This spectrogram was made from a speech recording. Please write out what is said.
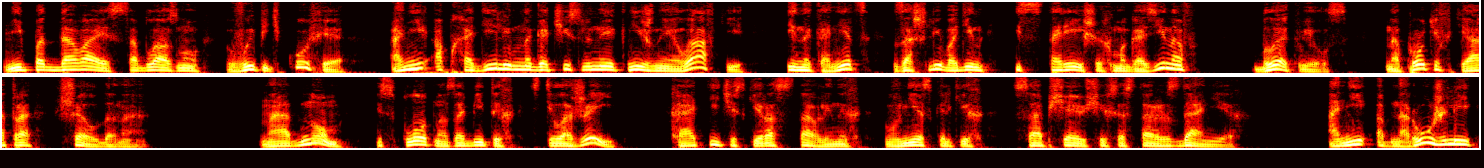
Не поддаваясь соблазну выпить кофе, они обходили многочисленные книжные лавки и, наконец, зашли в один из старейших магазинов Блэквеллс напротив театра Шелдона. На одном из плотно забитых стеллажей, хаотически расставленных в нескольких сообщающихся старых зданиях, они обнаружили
